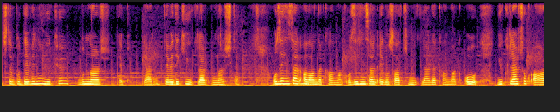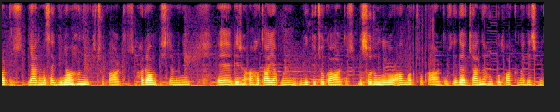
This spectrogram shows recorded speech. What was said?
işte bu devenin yükü bunlar hep yani devedeki yükler bunlar işte. O zihinsel alanda kalmak, o zihinsel egosal kimliklerde kalmak, o yükler çok ağırdır. Yani mesela günahın yükü çok ağırdır. Haram işlemenin, bir hata yapmanın yükü çok ağırdır. Bu sorumluluğu almak çok ağırdır. Ya da kendi kul hakkına geçmek,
